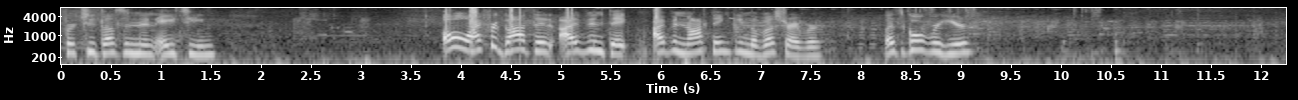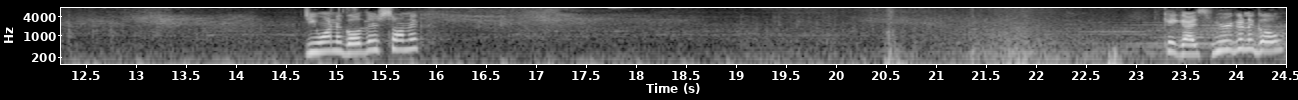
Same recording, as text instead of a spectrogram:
for 2018. Oh, I forgot that I've been I've been not thanking the bus driver. Let's go over here. Do you want to go there, Sonic? Okay, guys, we're gonna go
